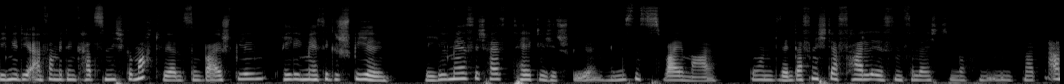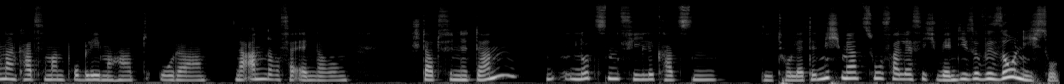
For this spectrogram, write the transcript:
Dinge, die einfach mit den Katzen nicht gemacht werden. Zum Beispiel regelmäßiges Spielen. Regelmäßig heißt tägliches Spielen, mindestens zweimal. Und wenn das nicht der Fall ist und vielleicht noch mit einer anderen Katze man Probleme hat oder eine andere Veränderung stattfindet, dann nutzen viele Katzen die Toilette nicht mehr zuverlässig, wenn die sowieso nicht so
